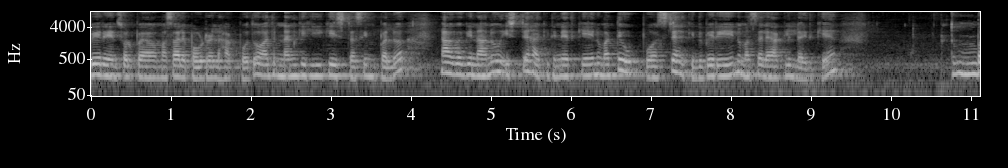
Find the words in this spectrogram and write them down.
ಬೇರೆ ಏನು ಸ್ವಲ್ಪ ಮಸಾಲೆ ಪೌಡ್ರೆಲ್ಲ ಹಾಕ್ಬೋದು. ಆದರೆ ನನಗೆ ಹೀಗೆ ಇಷ್ಟ ಸಿಂಪಲ್ ಹಾಗಾಗಿ ನಾನು ಇಷ್ಟೇ ಹಾಕಿದ್ದೀನಿ. ಅದಕ್ಕೆ ಏನು ಮತ್ತು ಉಪ್ಪು ಅಷ್ಟೇ ಹಾಕಿದ್ದು. ಬೇರೆ ಏನು ಮಸಾಲೆ ಹಾಕಲಿಲ್ಲ ಇದಕ್ಕೆ. ತುಂಬ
